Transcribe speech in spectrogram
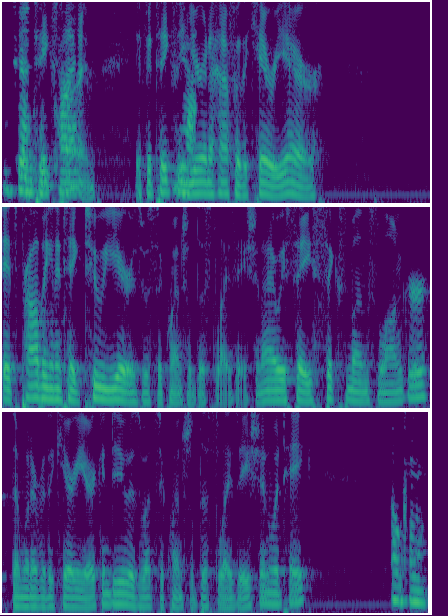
It's it to take takes time. time. If it takes a Yeah. year and a half with a Carriere, it's probably going to take two years with sequential distalization. I always say six months longer than whatever the Carriere can do is what sequential distalization would take. Okay.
